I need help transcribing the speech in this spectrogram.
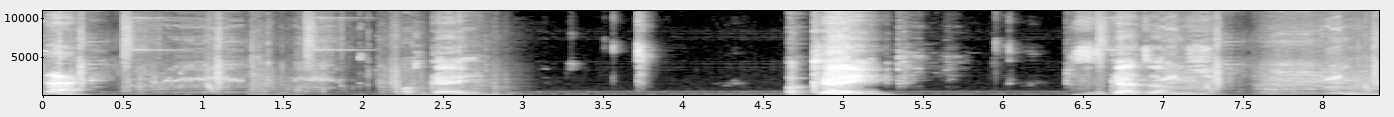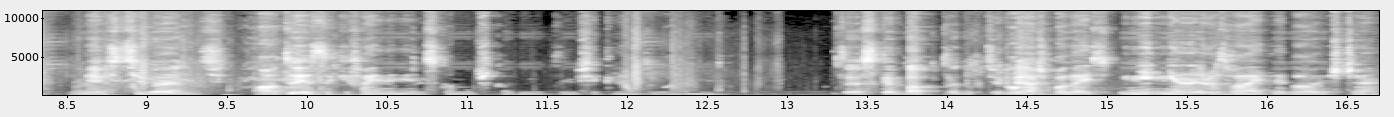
Tak. Okej. Okej. Zgadzam się. Niech ci będzie. O, tu jest takie fajne mięsko na przykład, na którym się kręci ładnie. To jest kebab według ciebie? Pokaż, podejdź. Nie, nie rozwalaj tego jeszcze.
